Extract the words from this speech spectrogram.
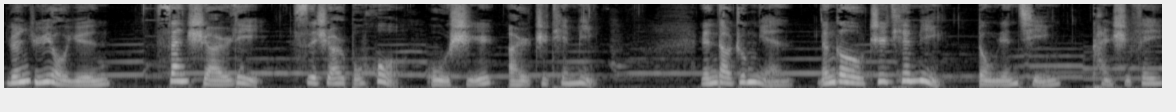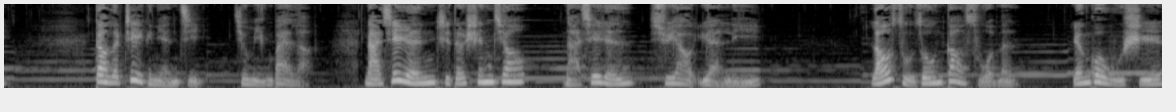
论语》有云：“三十而立。”四十而不惑，五十而知天命。人到中年，能够知天命、懂人情、看是非，到了这个年纪，就明白了哪些人值得深交，哪些人需要远离。老祖宗告诉我们：人过五十，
